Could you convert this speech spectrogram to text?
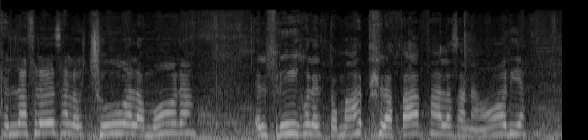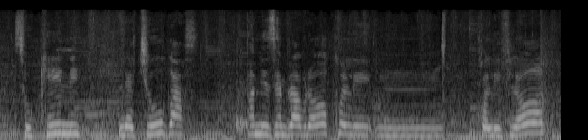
que es la fresa, los chubas, la mora, el frijol, el tomate, la papa, la zanahoria, zucchini, lechugas, también siembra brócoli, mmm, coliflor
